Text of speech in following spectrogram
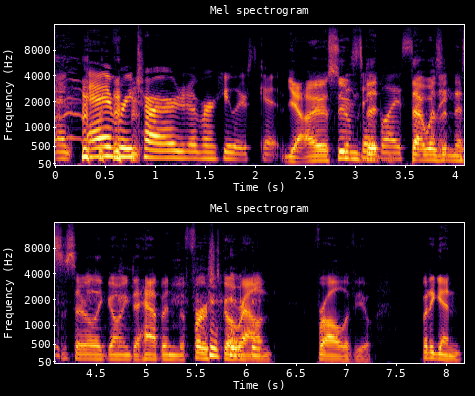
and every charge of her healer's kit. Yeah, I assumed that stabilize that wasn't necessarily going to happen the first go round for all of you. But again,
